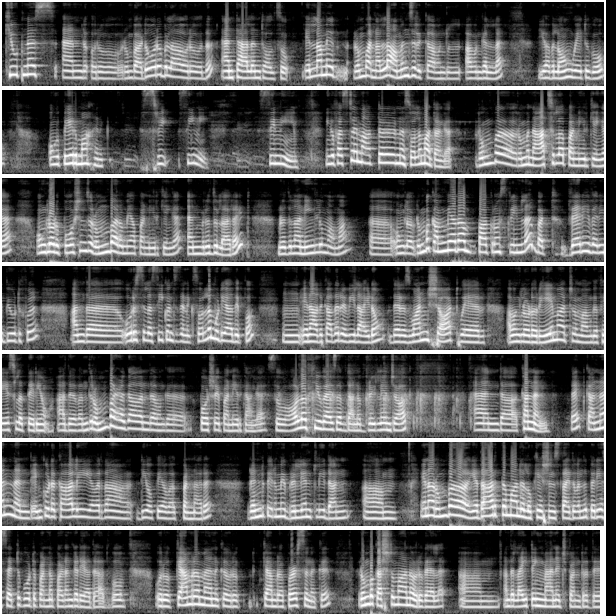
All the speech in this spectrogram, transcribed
க்யூட்னஸ் அண்ட் ஒரு ரொம்ப அடோரபிளாக ஒரு இது அண்ட் டேலண்ட் ஆல்சோ எல்லாமே ரொம்ப நல்லா அமைஞ்சிருக்கு அவங்க அவங்களில். You have a long way to go உங்கள் பேருமா எனக்கு? ஸ்ரீ சீனி. சினி. நீங்கள் ஃபஸ்ட் டைம் ஆக்டர்னு சொல்ல மாட்டாங்க. ரொம்ப ரொம்ப நேச்சுரலாக பண்ணியிருக்கீங்க. உங்களோட போர்ஷன்ஸ் ரொம்ப அருமையாக பண்ணியிருக்கீங்க. அண்ட் மிருதுலா ரைட் மிருதுலா நீங்களும் மாமா. உங்களை ரொம்ப கம்மியாக தான் பார்க்குறோம் ஸ்க்ரீனில் பட் வெரி வெரி பியூட்டிஃபுல் அந்த ஒரு சில சீக்வன்சஸ் எனக்கு சொல்ல முடியாது இப்போது ஏன்னா அது கதை ரிவீல் ஆகிடும் there is one shot where அவங்களோட ஒரு ஏமாற்றம் அவங்க ஃபேஸில் தெரியும். அது வந்து ரொம்ப அழகாக வந்து அவங்க போர்ட்ரே பண்ணியிருக்காங்க. So all of you guys have done a brilliant job and Kannan right Kannan and எங்கூட காளி அவர் தான் டிஓபியாக ஒர்க் பண்ணார். ரெண்டு பேருமே ப்ரில்லியன்ட்லி டன் um, ஏன்னா ரொம்ப யதார்த்தமான லொக்கேஷன்ஸ் தான். இது வந்து பெரிய செட்டு போட்டு பண்ண படம் கிடையாது. அதுவும் ஒரு கேமராமேனுக்கு ஒரு கேமரா பர்சனுக்கு ரொம்ப கஷ்டமான ஒரு வேலை. Um, அந்த லைட்டிங் மேனேஜ் பண்ணுறது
